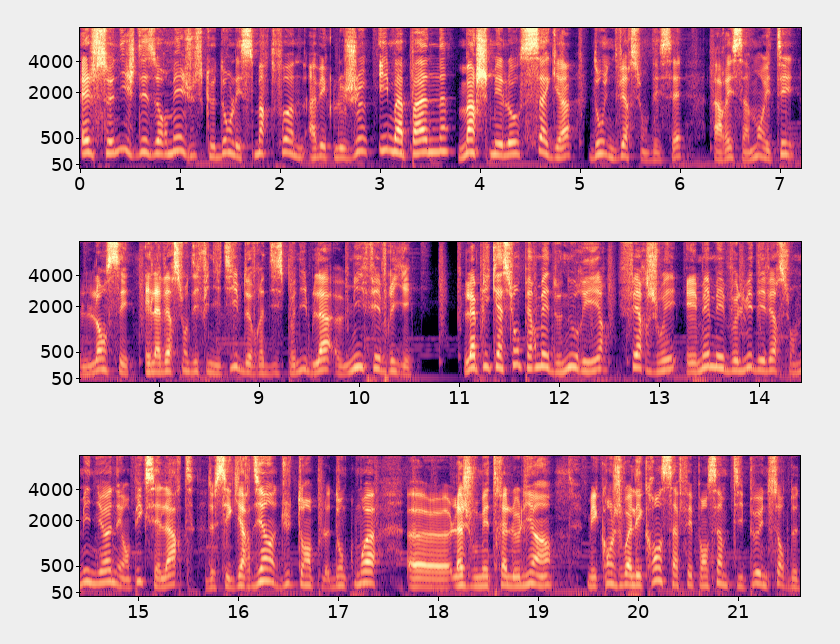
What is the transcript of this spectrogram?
Elle se niche désormais jusque dans les smartphones avec le jeu Imapan Marshmallow Saga, dont une version d'essai a récemment été lancée. Et la version définitive devrait être disponible à mi-février. L'application permet de nourrir, faire jouer et même évoluer des versions mignonnes et en pixel art de ces gardiens du temple. Donc moi, euh, là je vous mettrai le lien, hein. mais quand je vois l'écran, ça fait penser un petit peu à une sorte de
